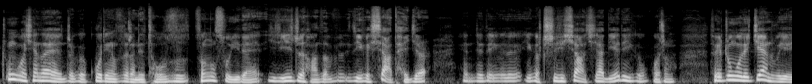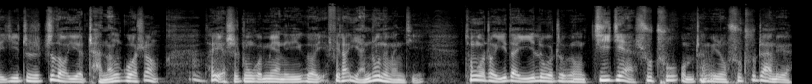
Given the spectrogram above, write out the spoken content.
中国现在这个固定资产的投资增速一点一直好像在一个下台阶儿，这这个一个持续下下跌的一个过程。所以中国的建筑业以及制造业产能过剩，它也是中国面临一个非常严重的问题。通过这“一带一路”这种基建输出，我们成为一种输出战略，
